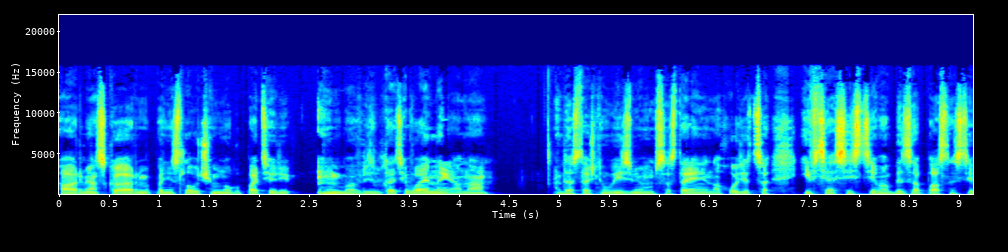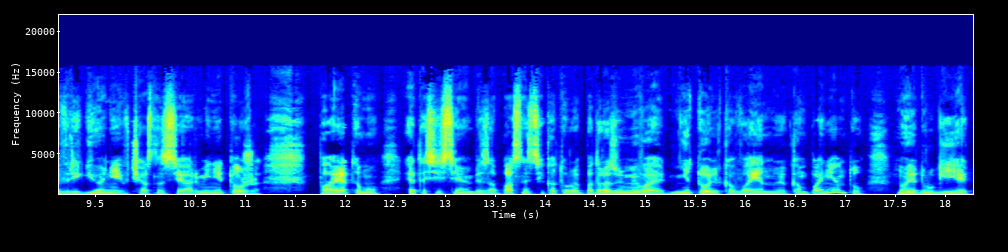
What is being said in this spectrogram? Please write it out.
армянская армия понесла очень много потерь в результате войны. Она достаточно уязвимом состоянии находится, и вся система безопасности в регионе, в частности Армении тоже. Поэтому эта система безопасности, которая подразумевает не только военную компоненту, но и другие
